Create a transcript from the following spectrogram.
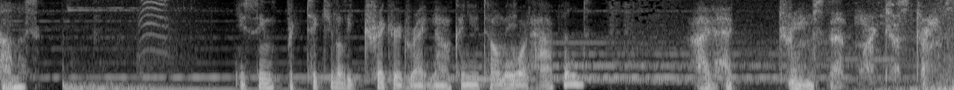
Thomas? You seem particularly triggered right now. Can you tell me what happened? I've had dreams that weren't just dreams.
